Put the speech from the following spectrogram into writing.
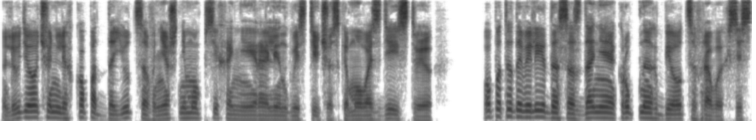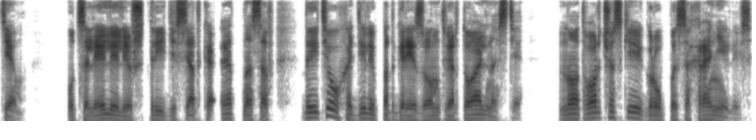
люди очень легко поддаются внешнему психонейролингвистическому воздействию. Опыты довели до создания крупных биоцифровых систем. Уцелели лишь три десятка этносов, да и те уходили под горизонт виртуальности — но творческие группы сохранились.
